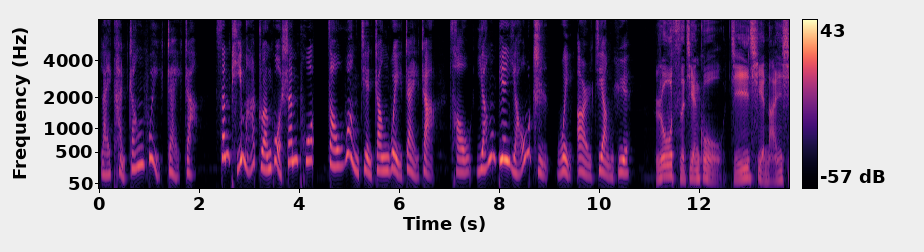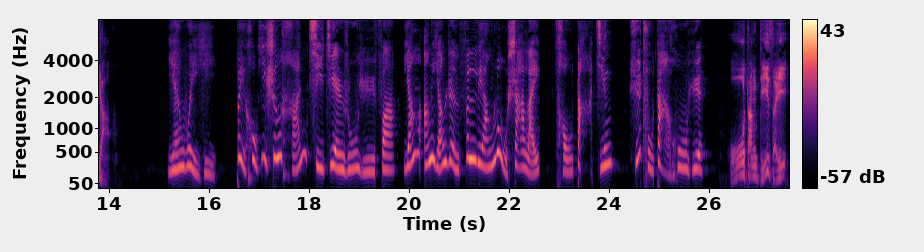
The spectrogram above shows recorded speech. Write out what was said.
来看张卫寨栅。三匹马转过山坡，早望见张卫寨栅。操扬鞭遥指，谓二将曰。如此坚固，急切难下。言未已，背后一声寒气，箭如雨发。杨昂、杨任分两路杀来。操大惊，许褚大呼曰：“吾当敌贼，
